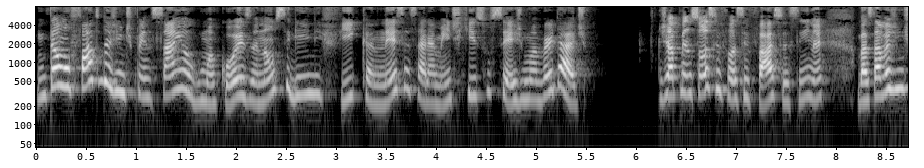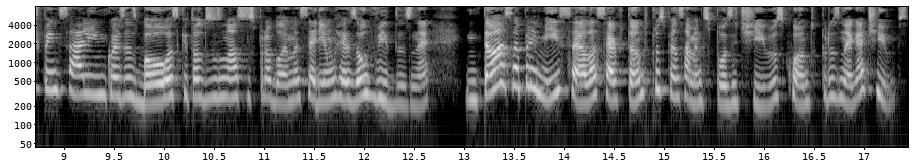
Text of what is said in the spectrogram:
Então, o fato da gente pensar em alguma coisa não significa necessariamente que isso seja uma verdade. Já pensou se fosse fácil assim, né? Bastava a gente pensar ali em coisas boas que todos os nossos problemas seriam resolvidos, né? Então essa premissa, ela serve tanto para os pensamentos positivos quanto para os negativos.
